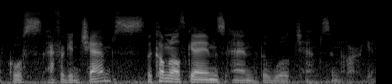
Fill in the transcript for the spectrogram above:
Of course, African champs, the Commonwealth Games, and the World Champs in Oregon.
